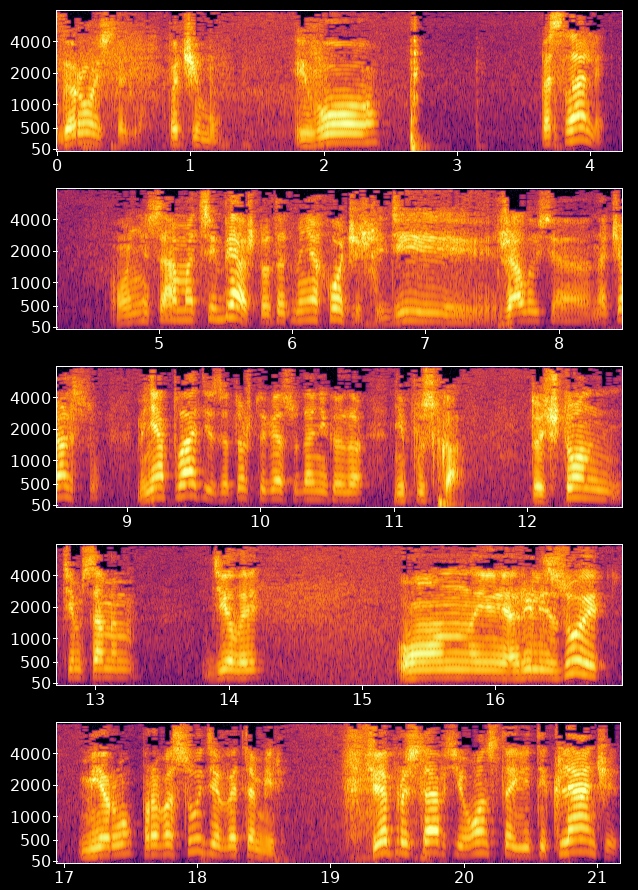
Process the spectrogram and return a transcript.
горой стоять. Почему? Его послали. Он не сам от себя, что ты от меня хочешь, иди жалуйся начальству. Меня платит за то, что я сюда никогда не пускал. То есть, что он тем самым делает? Он реализует меру правосудия в этом мире. Теперь представьте, он стоит и клянчит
